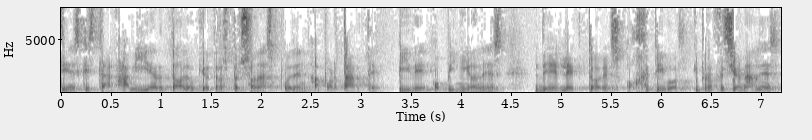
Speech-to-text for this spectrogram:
Tienes que estar abierto a lo que otras personas pueden aportarte. Pide opiniones de lectores objetivos y profesionales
